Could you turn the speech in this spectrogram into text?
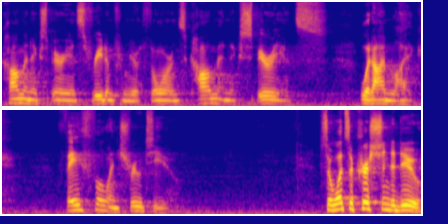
Come and experience freedom from your thorns. Come and experience what I'm like, faithful and true to you so, what's a Christian to do?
